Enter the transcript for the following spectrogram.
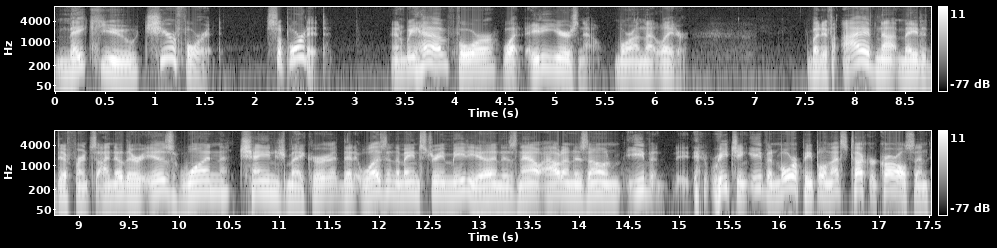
make you cheer for it, support it. And we have for, what, 80 years now. More on that later. But if I have not made a difference, I know there is one change maker that was in the mainstream media and is now out on his own, even reaching even more people, and that's Tucker Carlson.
